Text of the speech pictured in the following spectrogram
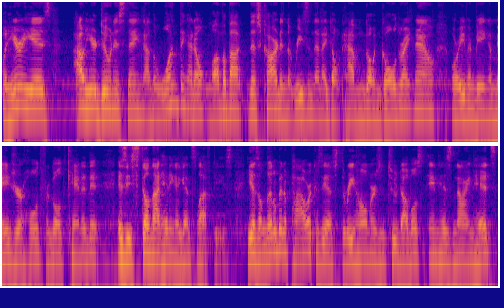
But here he is out here doing his thing. Now, the one thing I don't love about this card and the reason that I don't have him going gold right now or even being a major hold for gold candidate is he's still not hitting against lefties. He has a little bit of power because he has three homers and two doubles in his nine hits,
